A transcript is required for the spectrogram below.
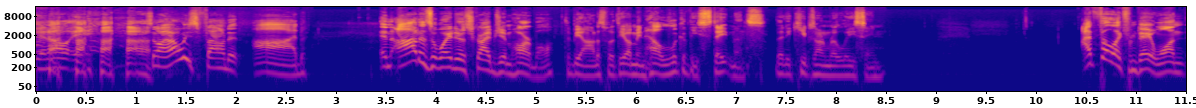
You know, so I always found it odd. And odd is a way to describe Jim Harbaugh, to be honest with you. I mean, hell, look at these statements that he keeps on releasing. I felt like from day one,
